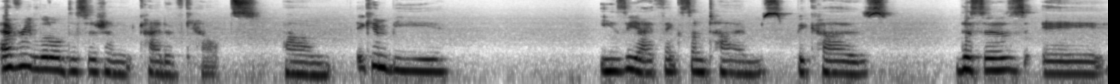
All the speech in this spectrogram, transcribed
every little decision kind of counts. Um, it can be easy, I think, sometimes because this is a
